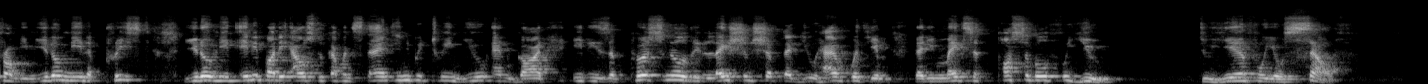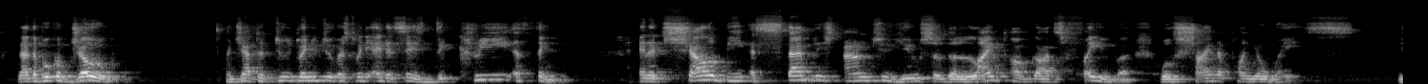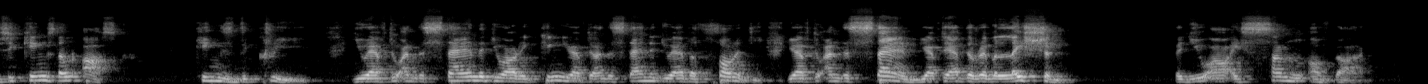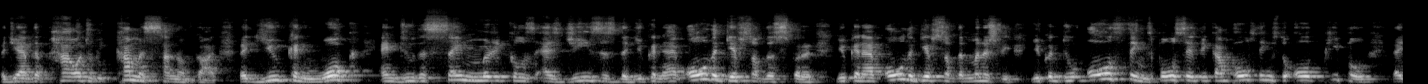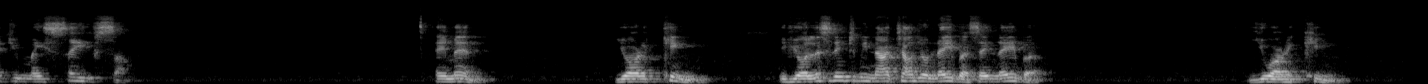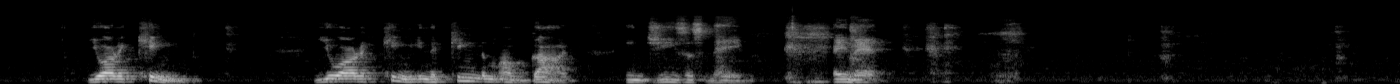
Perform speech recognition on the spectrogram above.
from him. You don't need a priest. You don't need anybody else to come and stand in between you and God. It is a personal relationship that you have with him that he makes it possible for you to hear for yourself. Now, the book of Job, in chapter 2, 22, verse 28, it says, Decree a thing, and it shall be established unto you, so the light of God's favor will shine upon your ways. You see, kings don't ask, king's decree. You have to understand that you are a king. You have to understand that you have authority. You have to understand, you have to have the revelation that you are a son of God, that you have the power to become a son of God, that you can walk and do the same miracles as Jesus did. You can have all the gifts of the Spirit. You can have all the gifts of the ministry. You can do all things. Paul says, become all things to all people that you may save some. Amen. You are a king. If you are listening to me now, tell your neighbor, say, neighbor, you are a king. You are a king. You are a king in the kingdom of God in Jesus' name. Amen.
